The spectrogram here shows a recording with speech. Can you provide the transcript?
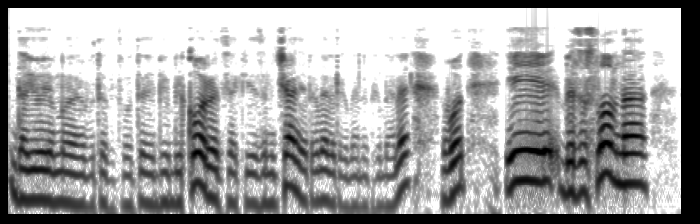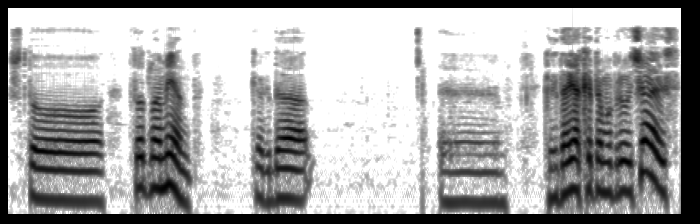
даю им э, вот этот вот э, бикоры, всякие замечания и так далее, и так далее, и так далее. Вот. И, безусловно, что в тот момент, когда, э, когда я к этому приучаюсь,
